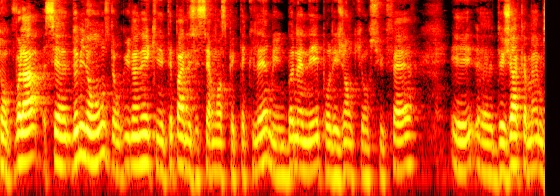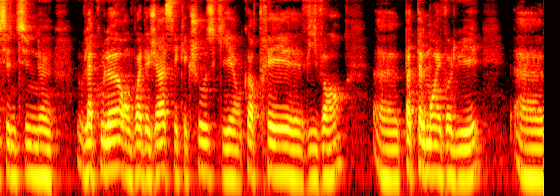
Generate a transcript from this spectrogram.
donc voilà, c'est un 2011, donc une année qui n'était pas nécessairement spectaculaire, mais une bonne année pour les gens qui ont su faire. Et déjà, quand même, c'est une la couleur, on voit déjà, c'est quelque chose qui est encore très vivant, euh, pas tellement évolué. Euh,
